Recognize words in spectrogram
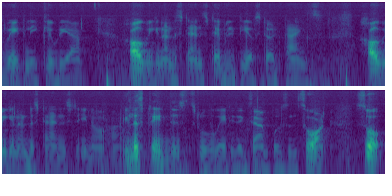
rate and equilibria, how we can understand stability of stirred tanks, how we can understand you know uh, illustrate this through various examples and so on. So,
